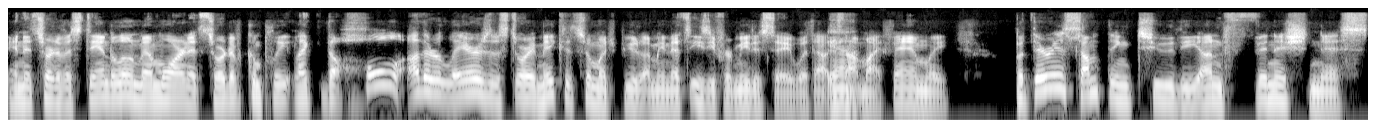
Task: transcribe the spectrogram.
And it's sort of a standalone memoir and it's sort of complete like the whole other layers of the story makes it so much beautiful. I mean that's easy for me to say without it's not my family. But there is something to the unfinishedness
